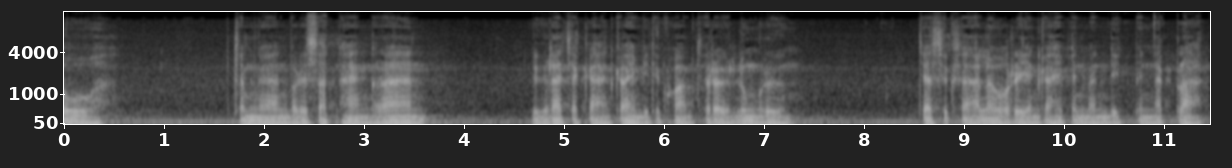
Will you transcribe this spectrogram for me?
ตัว ทำงานบริษัทห้างร้าน หรือราชการก็ให้มีแต่ความเจริญรุ่งเรือง จะศึกษาเล่าเรียนก็ให้เป็นบัณฑิตเป็นนักปราชญ์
